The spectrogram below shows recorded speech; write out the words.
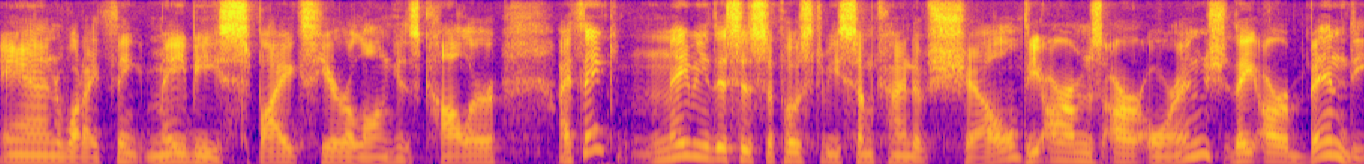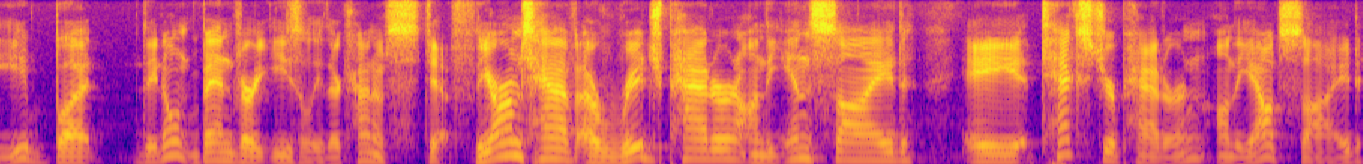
and what I think may be spikes here along his collar. I think maybe this is supposed to be some kind of shell. The arms are orange. They are bendy, but they don't bend very easily. They're kind of stiff. The arms have a ridge pattern on the inside, a texture pattern on the outside,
